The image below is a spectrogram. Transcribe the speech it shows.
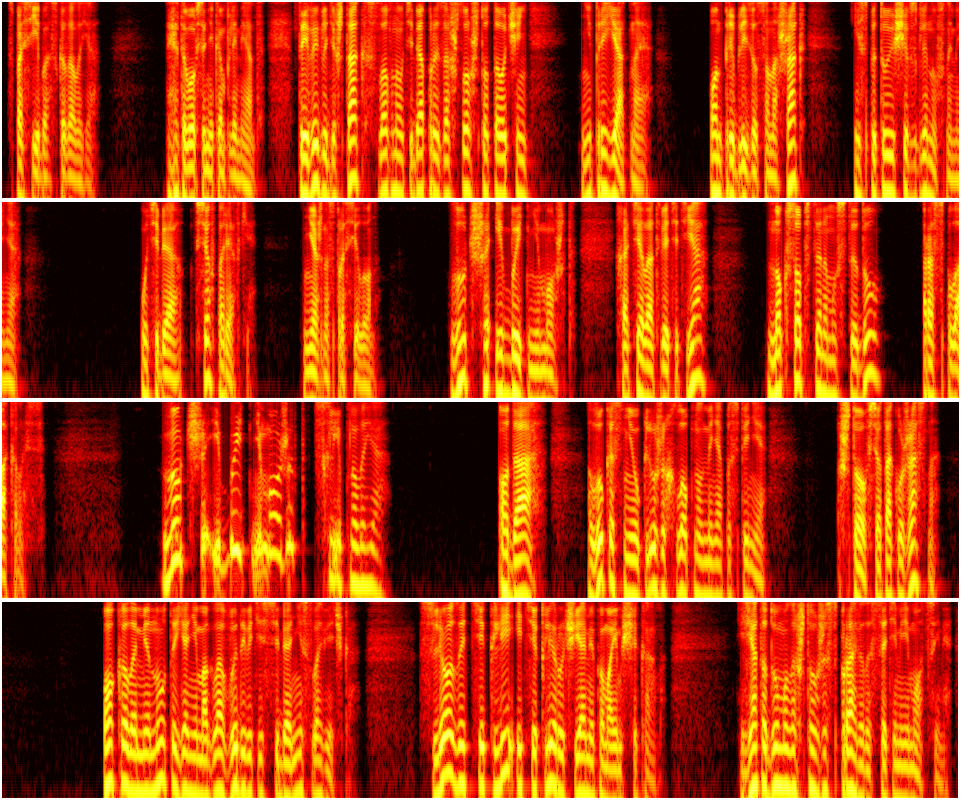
«Спасибо», — сказала я. Это вовсе не комплимент. Ты выглядишь так, словно у тебя произошло что-то очень неприятное. Он приблизился на шаг, испытующе взглянув на меня. «У тебя все в порядке?» — нежно спросил он. «Лучше и быть не может», — хотела ответить я, но к собственному стыду расплакалась. «Лучше и быть не может», — всхлипнула я. «О да», Лукас неуклюже хлопнул меня по спине. «Что, все так ужасно?» Около минуты я не могла выдавить из себя ни словечка. Слезы текли и текли ручьями по моим щекам. Я-то думала, что уже справилась с этими эмоциями.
